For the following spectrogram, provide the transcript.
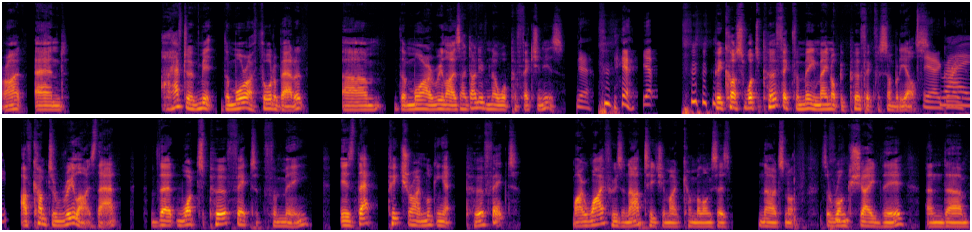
Right? And I have to admit, the more I've thought about it, um, the more I realize I don't even know what perfection is. Yeah. yeah. Yep. Because what's perfect for me may not be perfect for somebody else. Yeah. Agree. right. I've come to realize that that what's perfect for me is that picture I'm looking at perfect. My wife, who's an art teacher, might come along and says, "No, it's not. It's a wrong shade there." And um,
